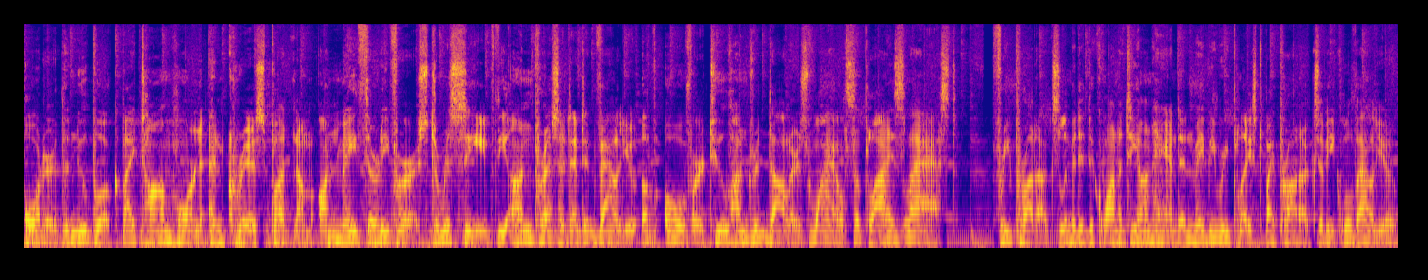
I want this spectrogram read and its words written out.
Order the new book by Tom Horn and Chris Putnam on May 31st to receive the unprecedented value of over $200 while supplies last. Free products limited to quantity on hand and may be replaced by products of equal value.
